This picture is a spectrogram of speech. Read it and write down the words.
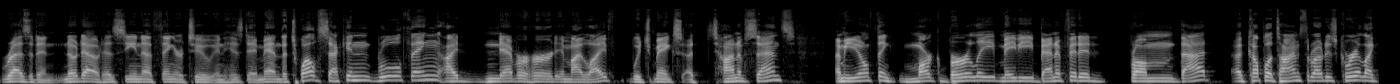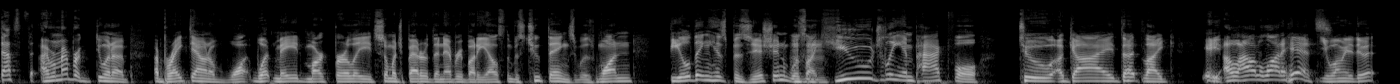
resident, no doubt has seen a thing or two in his day. Man, the 12 second rule thing I'd never heard in my life, which makes a ton of sense. I mean, you don't think Mark Buehrle maybe benefited from that a couple of times throughout his career? Like that's I remember doing a, a breakdown of what what made Mark Buehrle so much better than everybody else. There was two things. It was one fielding his position was mm-hmm. like hugely impactful to a guy that like allowed a lot of hits. You want me to do it?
